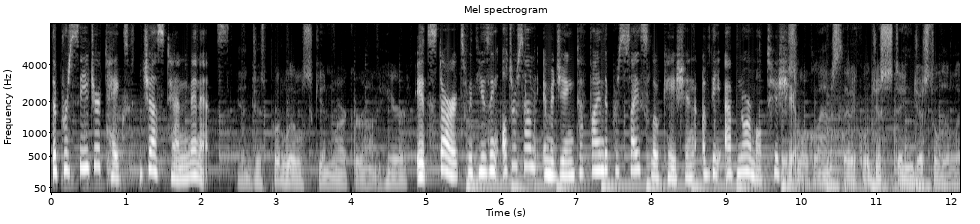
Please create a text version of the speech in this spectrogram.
The procedure takes just 10 minutes. And just put a little skin marker on here. It starts with using ultrasound imaging to find the precise location of the abnormal tissue. This local anesthetic will just sting just a little.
